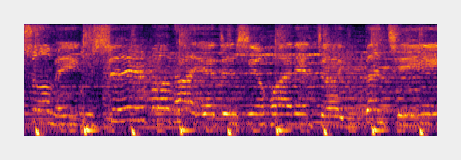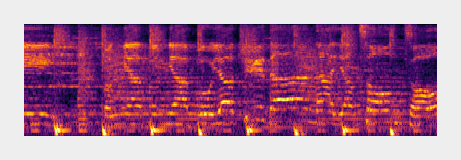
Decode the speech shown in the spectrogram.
说明是否他也真心怀念这一段情？风呀风呀，不要去的那样匆匆，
